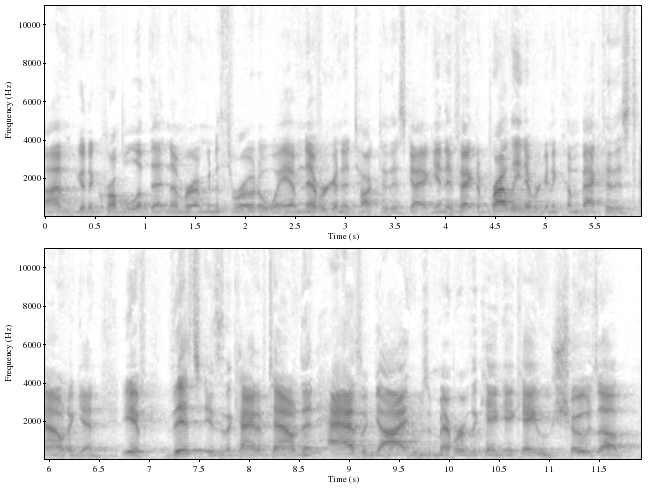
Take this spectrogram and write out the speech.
I'm going to crumple up that number. I'm going to throw it away. I'm never going to talk to this guy again. In fact, I'm probably never going to come back to this town again if this is the kind of town that has a guy who's a member of the KKK who shows up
